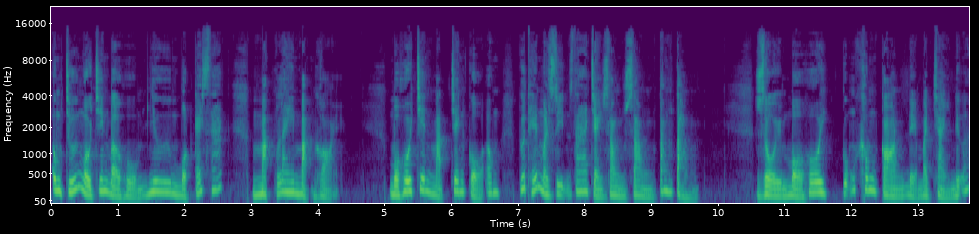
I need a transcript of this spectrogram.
Ông chứ ngồi trên bờ hùm như một cái xác, mặc lay mặc gọi. Mồ hôi trên mặt trên cổ ông cứ thế mà dịn ra chảy ròng ròng tong tỏng. Rồi mồ hôi cũng không còn để mà chảy nữa.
